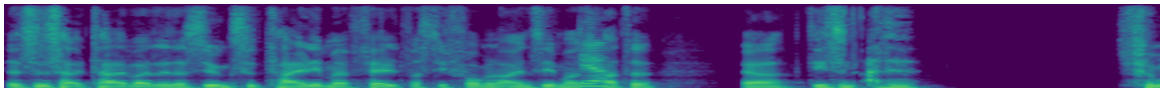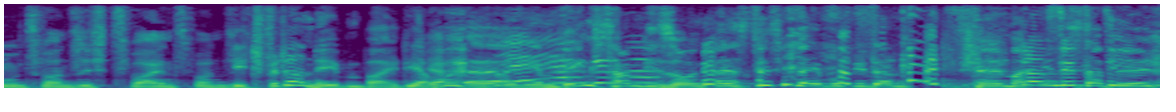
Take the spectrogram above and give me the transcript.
Das ist halt teilweise das jüngste Teilnehmerfeld, was die Formel 1 jemals Ja. hatte. Ja, die sind alle 25, 22. Die Twitter nebenbei, die haben Ja. äh, an Ja, ihrem ja, Dings haben die so ein kleines Display, wo die dann schnell mal da ein sitzt, die, Insta-Bild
